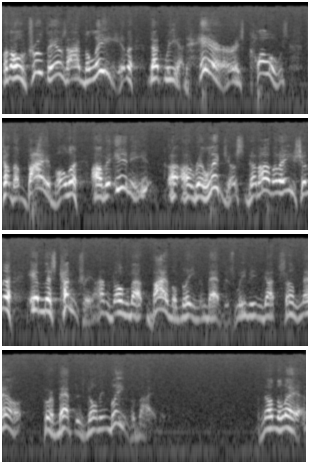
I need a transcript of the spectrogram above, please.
But the whole truth is, I believe that we adhere as close to the Bible of any uh, religious denomination in this country. I'm talking about Bible-believing Baptists. We've even got some now who are Baptists don't even believe the Bible. But nonetheless,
